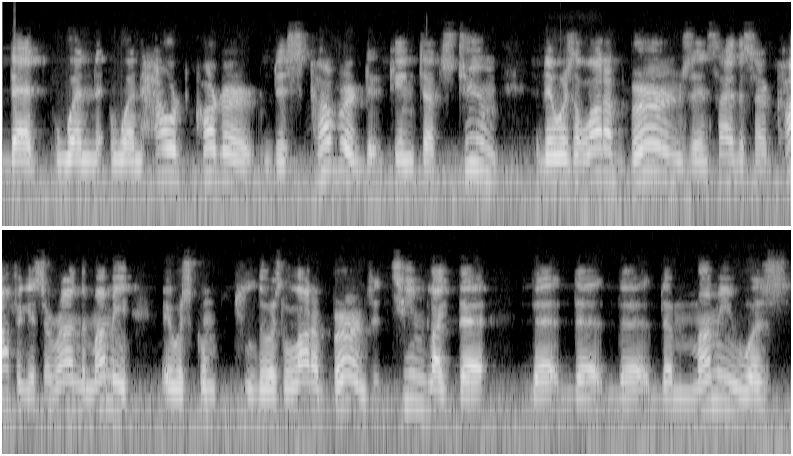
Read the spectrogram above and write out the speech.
That when when Howard Carter discovered King Tut's tomb, there was a lot of burns inside the sarcophagus around the mummy. It was compl- there was a lot of burns. It seemed like the the the the, the mummy was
